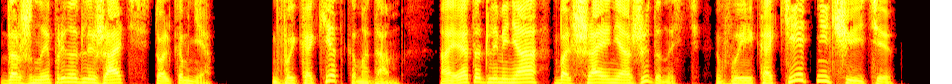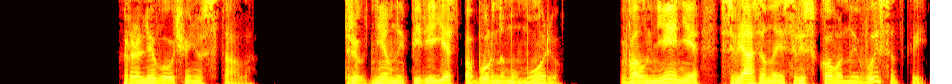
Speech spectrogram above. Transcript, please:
должны принадлежать только мне. Вы кокетка, мадам, а это для меня большая неожиданность. Вы кокетничаете. Королева очень устала. Трехдневный переезд по бурному морю, волнение, связанное с рискованной высадкой,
